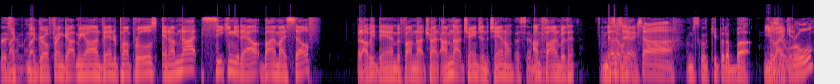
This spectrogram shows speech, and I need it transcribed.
listen, man. my girlfriend got me on Vanderpump Rules, and I'm not seeking it out by myself. But I'll be damned if I'm not trying. I'm not changing the channel. Listen, I'm man. fine with it. I'm It's Does okay. it uh, I'm just gonna keep it a buck. You like it, it? rule?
